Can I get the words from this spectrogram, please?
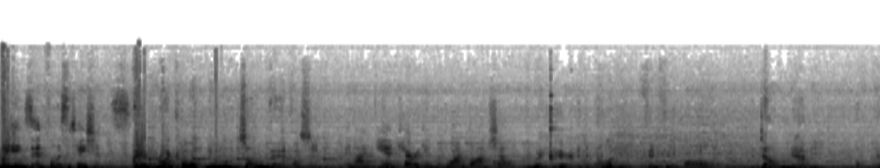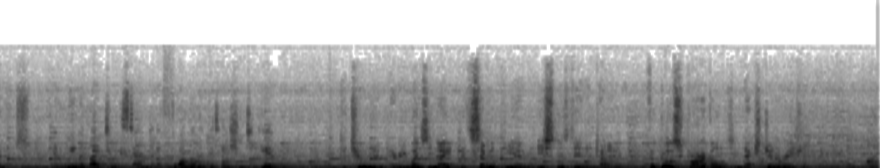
Greetings and felicitations. I am Ron Kolek, New England's own Van Helsing. And I'm Ann Kerrigan, the Blonde Bombshell. And we're here at the elegant Vintage Hall, the Downton Abbey of Venice. And we would like to extend a formal invitation to you to tune in every Wednesday night at 7 p.m. Eastern Standard Time for Ghost Chronicles Next Generation. On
